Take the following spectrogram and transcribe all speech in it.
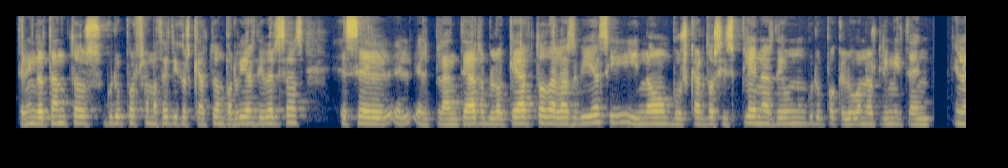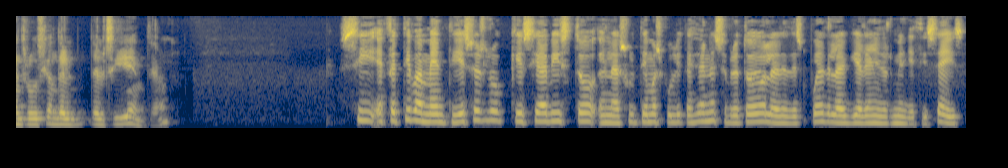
teniendo tantos grupos farmacéuticos que actúan por vías diversas, es el, plantear bloquear todas las vías y, no buscar dosis plenas de un grupo que luego nos limiten en la introducción del, siguiente. Sí, efectivamente, y eso es lo que se ha visto en las últimas publicaciones, sobre todo las de después de la guía del año 2016.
